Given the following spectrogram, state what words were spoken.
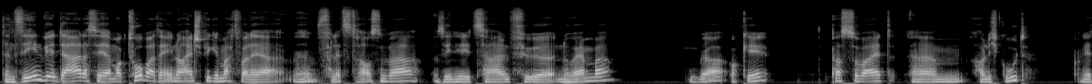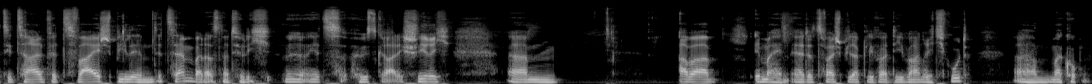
dann sehen wir da, dass er im Oktober hat er nur ein Spiel gemacht, weil er äh, verletzt draußen war. Sehen hier die Zahlen für November. Ja, okay passt soweit. Ähm, auch nicht gut. Und jetzt die Zahlen für zwei Spiele im Dezember, das ist natürlich äh, jetzt höchstgradig schwierig. Ähm, aber immerhin, er hatte zwei Spiele abgeliefert, die waren richtig gut. Ähm, mal gucken.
